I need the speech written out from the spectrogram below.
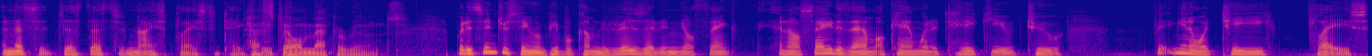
and that's a, just that's a nice place to take pastel people. macaroons. But it's interesting when people come to visit, and you'll think, and I'll say to them, okay, I'm going to take you to, you know, a tea place,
